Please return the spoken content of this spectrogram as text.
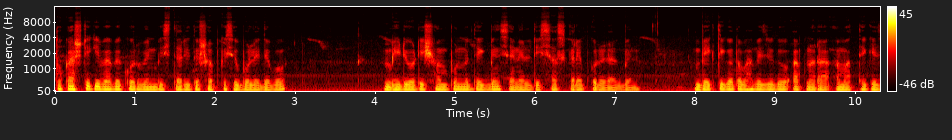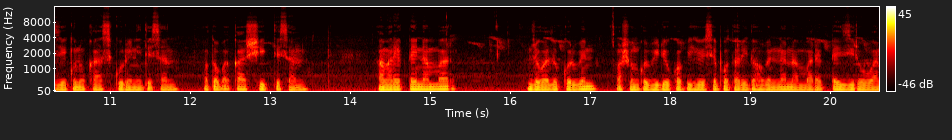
তো কাজটি কীভাবে করবেন বিস্তারিত সব কিছু বলে দেব। ভিডিওটি সম্পূর্ণ দেখবেন, চ্যানেলটি সাবস্ক্রাইব করে রাখবেন। ব্যক্তিগতভাবে যদি আপনারা আমার থেকে যে কোনো কাজ করে নিতে চান অথবা কাজ শিখতে চান, আমার একটাই নাম্বার যোগাযোগ করবেন। অসংখ্য ভিডিও কপি হয়েছে, প্রতারিত হবেন না। নাম্বার একটাই zero one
